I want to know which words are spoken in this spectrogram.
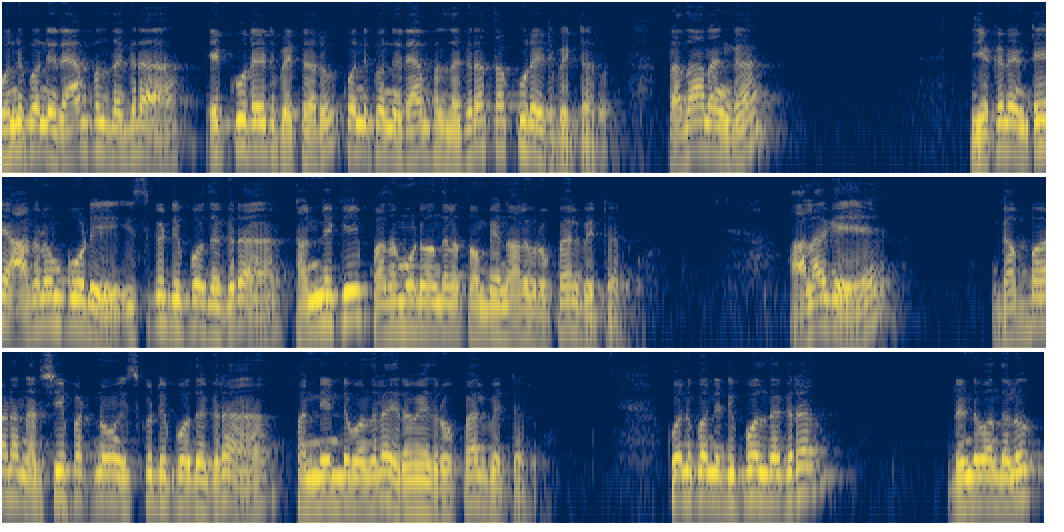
కొన్ని కొన్ని ర్యాంపుల దగ్గర ఎక్కువ రేటు పెట్టారు కొన్ని కొన్ని ర్యాంపుల దగ్గర తక్కువ రేటు పెట్టారు. ప్రధానంగా ఎక్కడంటే ఆగనంపూడి ఇసుక డిపో దగ్గర టన్నుకి పదమూడు వందల తొంభై నాలుగు రూపాయలు పెట్టారు. అలాగే గబ్బాడ నర్సీపట్నం ఇసుక డిపో దగ్గర పన్నెండు వందల ఇరవై ఐదు రూపాయలు పెట్టారు. కొన్ని కొన్ని డిపోల దగ్గర రెండు వందలు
